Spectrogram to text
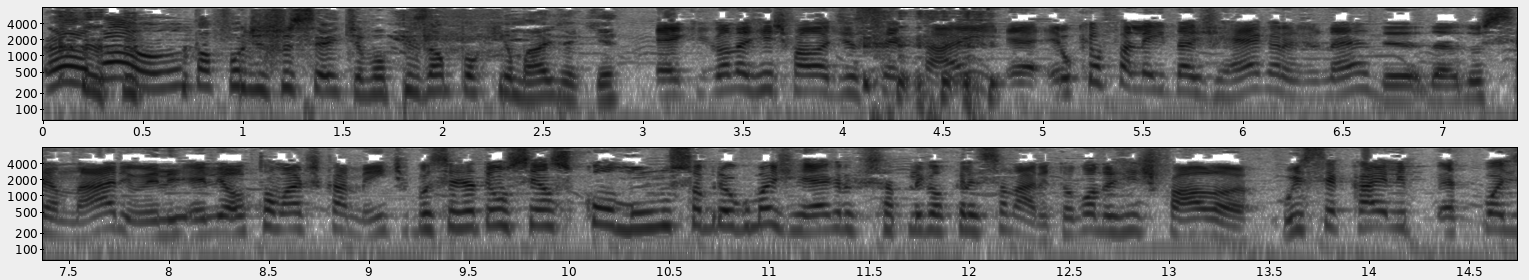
É, não, não tá fudido o suficiente. Eu vou pisar um pouquinho mais aqui. É que quando a gente fala de Sekai, é, o que eu falei das regras, né, de, do cenário, ele, ele automaticamente, você já tem um senso comum sobre algumas regras que se aplicam àquele cenário. Então quando a gente fala, o Isekai, ele é, pode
